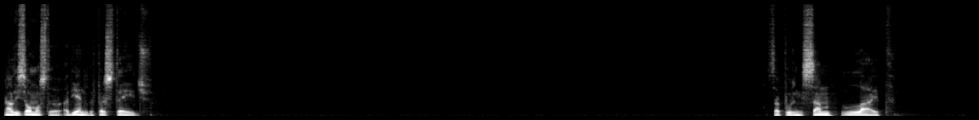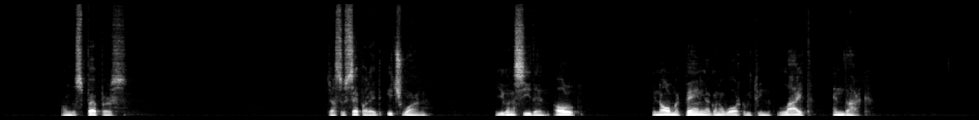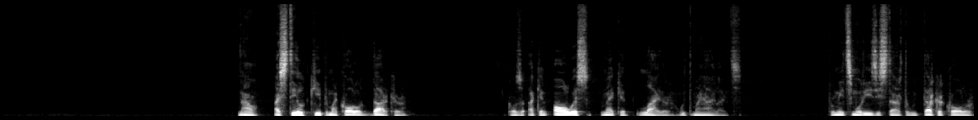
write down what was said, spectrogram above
Now this is almost uh, at the end of the first stage. Start putting some light on those peppers just to separate each one. You're gonna see then all in all my painting I'm gonna work between light and dark. Now I still keep my color darker because I can always make it lighter with my highlights. For me it's more easy to start with darker color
